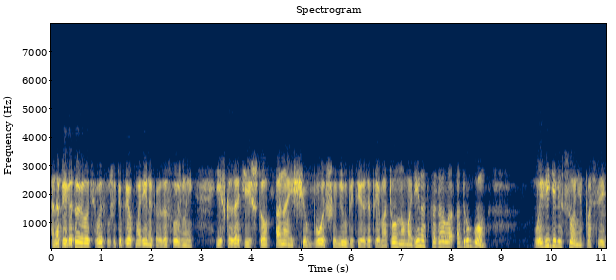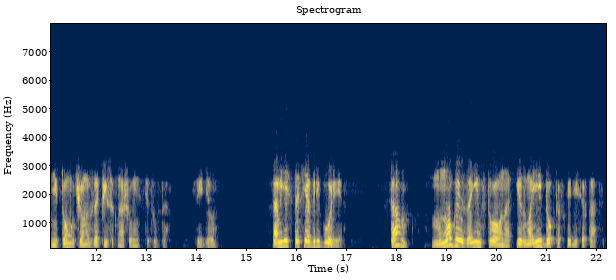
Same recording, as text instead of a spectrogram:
Она приготовилась выслушать упрек Марины как заслуженный и сказать ей, что она еще больше любит ее за прямоту, но Марина сказала о другом. «Вы видели, Соня, последний том ученых записок нашего института?» «Видела». «Там есть статья Григория. Там...» многое заимствовано из моей докторской диссертации.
